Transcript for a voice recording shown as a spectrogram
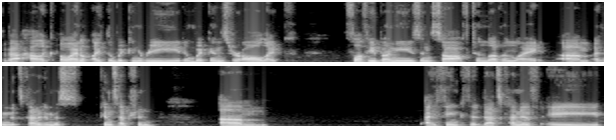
about how like oh I don't like the Wiccan Rede and Wiccans are all like fluffy bunnies and soft and love and light. Um, I think that's kind of a misconception. Um, I think that that's kind of a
